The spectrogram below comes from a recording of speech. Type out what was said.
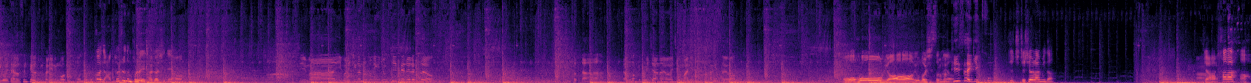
이거에 따라서 승패가 좀 갈리는 거. 어, 누구까지 아껴주는 플레이 잘 하시네요. 아, 하지만 이번에 시간 되돌리기 좀 실패를 했어요. 졌다. 라고밖에 보이지 않아요. 지금 많이 상했어요. 오호, 야, 이거 멋있었네요. 필살기 코. 진짜, 진짜 시원합니다. 아, 야, 타라. 아,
